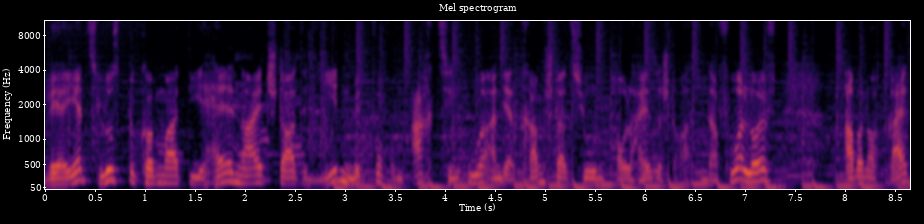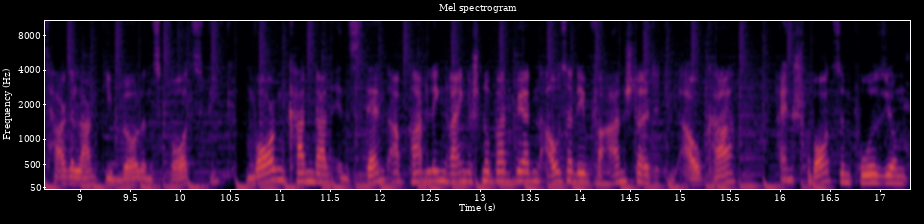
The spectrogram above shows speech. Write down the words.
Wer jetzt Lust bekommen hat, die Hell Night startet jeden Mittwoch um 18 Uhr an der Tramstation Paul-Heise-Straße. Davor läuft aber noch drei Tage lang die Berlin Sports Week. Morgen kann dann in Stand-Up-Paddling reingeschnuppert werden. Außerdem veranstaltet die AOK ein Sportsymposium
